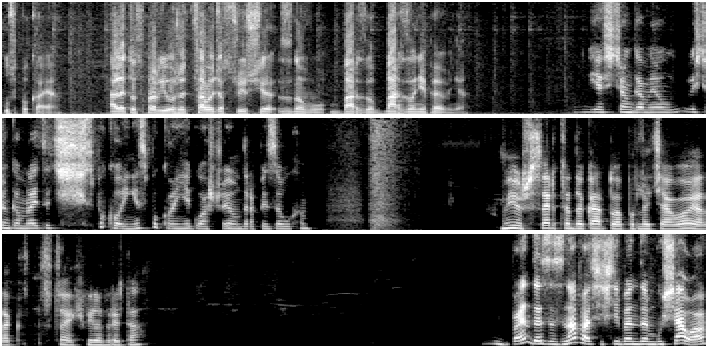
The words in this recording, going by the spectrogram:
uspokaja. Ale to sprawiło, że cały czas czujesz się znowu bardzo, bardzo niepewnie. Ja ściągam ją, ściągam lejce. Cii, Spokojnie, spokojnie, głaszczę ją, drapię za uchem. Mi już serce do gardła podleciało, ja tak stoję chwilę wryta. Będę zeznawać, jeśli będę musiała.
